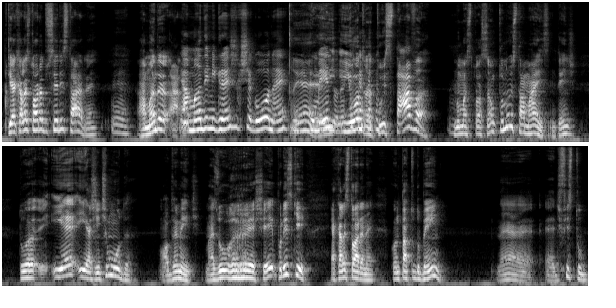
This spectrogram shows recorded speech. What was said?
Porque é aquela história do ser e estar, né? É. A Amanda... a- É a Amanda imigrante que chegou, né? É, com medo, e, né? e outra, tu estava numa situação que tu não está mais, entende? Tu, e, é, e a gente muda, obviamente. Mas o recheio. Por isso que é aquela história, né? Quando tá tudo bem, né? É difícil tu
